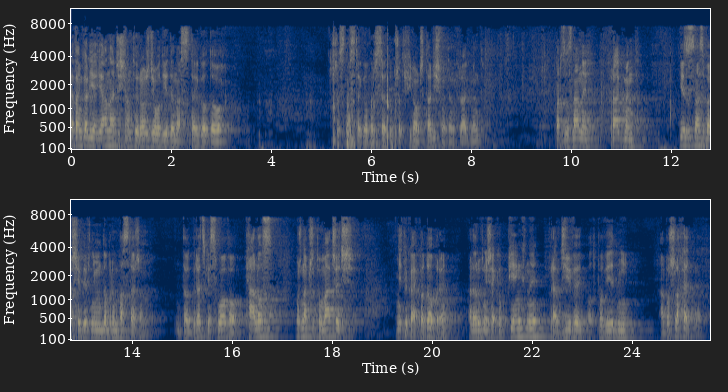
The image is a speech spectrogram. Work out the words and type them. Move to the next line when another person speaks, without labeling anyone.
Ewangelia Jana, 10 rozdział od 11 do 16 wersetu. Przed chwilą czytaliśmy ten fragment. Bardzo znany fragment. Jezus nazywa siebie w nim dobrym pasterzem. To greckie słowo kalos można przetłumaczyć nie tylko jako dobry, ale również jako piękny, prawdziwy, odpowiedni albo szlachetny.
